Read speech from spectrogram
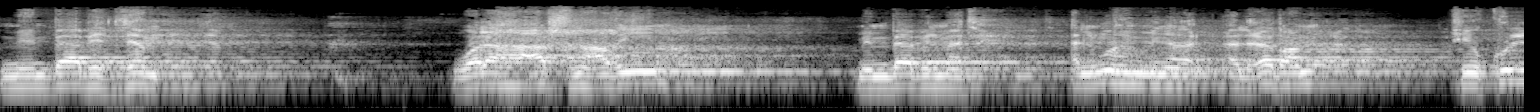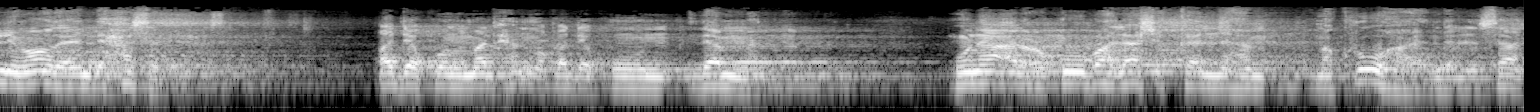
من باب الذم. ولها عرش عظيم من باب المدح. المهم من العظم في كل موضع بحسب قد يكون مدحا وقد يكون ذما. هنا العقوبة لا شك أنها مكروهة عند الإنسان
